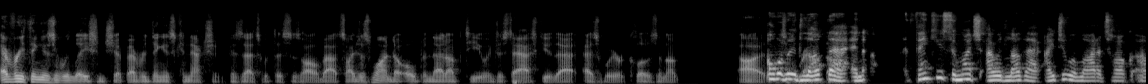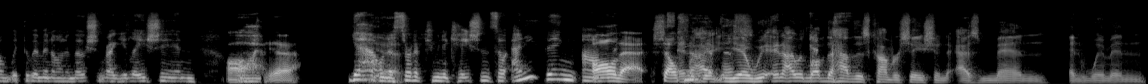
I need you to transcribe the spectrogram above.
everything is a relationship. Everything is connection because that's what this is all about. So I just wanted to open that up to you and just ask you that as we are closing up. Uh, Oh, to would love up. that. And thank you so much. I would love that. I do a lot of talk um, with the women on emotion regulation. oh on- yeah Yeah, on Yeah. assertive communication. So anything. Um, all that self-forgiveness yeah, we and I would love to have this conversation as men and women.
